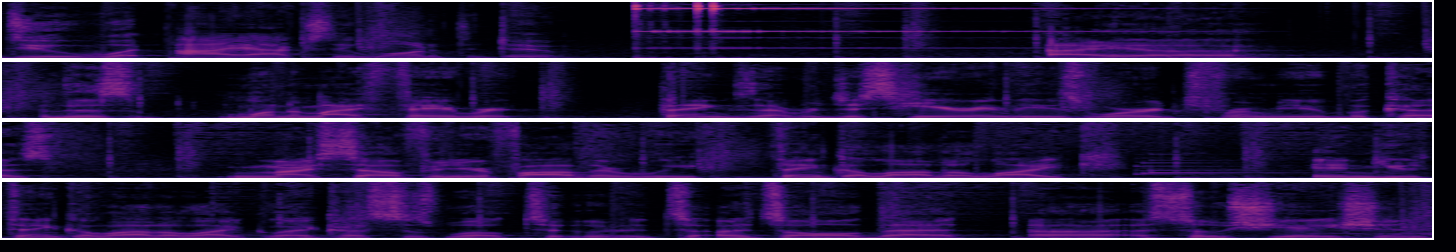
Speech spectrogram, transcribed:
do what I actually wanted to do? I uh, this is one of my favorite things ever. Just hearing these words from you because myself and your father, we think a lot alike, and you think a lot alike, like us as well too. It's it's all that uh, association.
